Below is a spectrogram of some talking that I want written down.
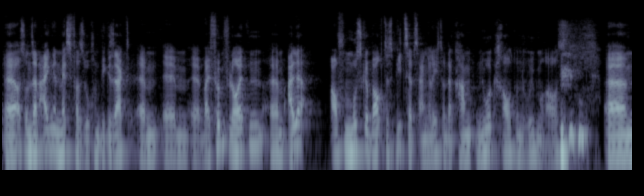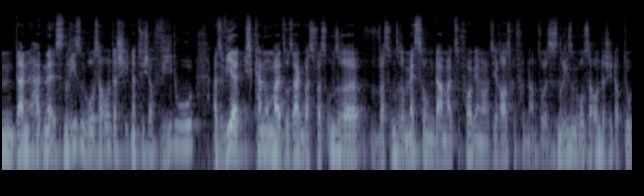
äh, aus unseren eigenen Messversuchen, wie gesagt, ähm, ähm äh, bei fünf Leuten, ähm, alle auf dem Muskelbauch des Bizeps angelegt und da kam nur Kraut und Rüben raus. ähm, dann hat, ne, ist ein riesengroßer Unterschied natürlich auch, wie du, also wir, ich kann nur mal so sagen, was, was, unsere, was unsere Messungen damals so vorgehen haben, was sie herausgefunden haben. So, es ist ein riesengroßer Unterschied, ob du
